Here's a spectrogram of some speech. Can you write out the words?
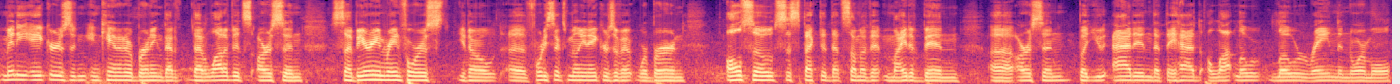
many acres in, in Canada are burning. That that a lot of it's arson. Siberian rainforest. You know, uh, forty six million acres of it were burned. Also suspected that some of it might have been uh, arson, but you add in that they had a lot lower lower rain than normal,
